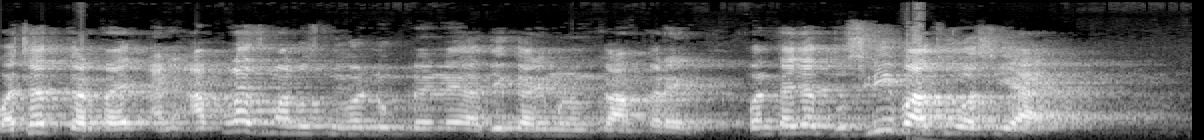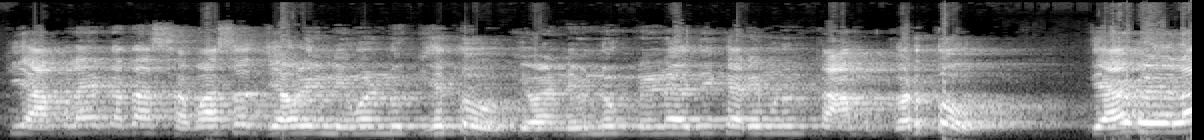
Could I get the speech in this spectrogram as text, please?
बचत करता येईल आणि आपलाच माणूस निवडणूक निर्णय अधिकारी म्हणून काम करेल. पण त्याच्यात दुसरी बाजू अशी आहे की आपला एखादा सभासद ज्यावेळी निवडणूक घेतो किंवा निवडणूक निर्णय अधिकारी म्हणून काम करतो त्यावेळेला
